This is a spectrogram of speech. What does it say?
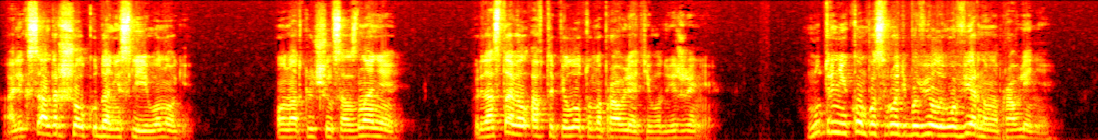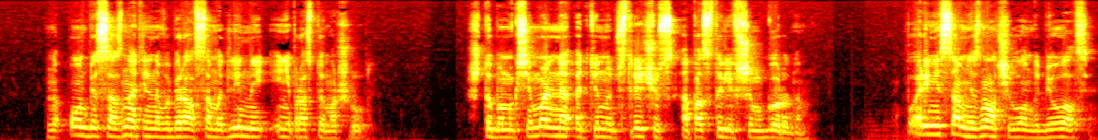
Александр шел, куда несли его ноги. Он отключил сознание, предоставил автопилоту направлять его движение. Внутренний компас вроде бы вел его в верном направлении, но он бессознательно выбирал самый длинный и непростой маршрут чтобы максимально оттянуть встречу с опостылевшим городом. Парень и сам не знал, чего он добивался.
